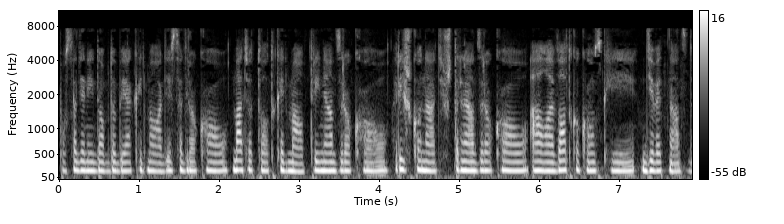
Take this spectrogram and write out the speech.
posadený do obdobia, keď mala 10 rokov, Maťo Todd, keď mal 13 rokov, Ríško Nať 14 rokov, ale Vladko Konský 19-20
